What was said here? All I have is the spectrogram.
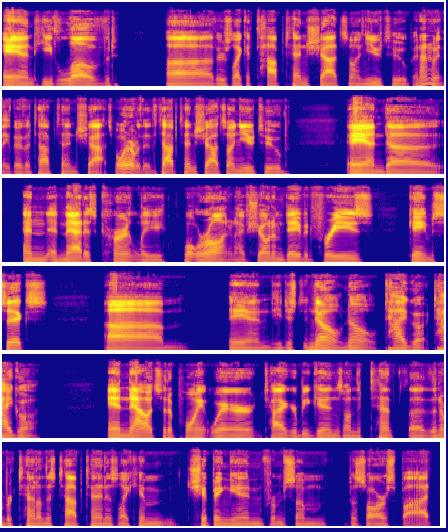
and he loved uh, there's like a top 10 shots on YouTube. And I don't even think they're the top 10 shots, but whatever. They're the top 10 shots on YouTube. And, uh, and, and that is currently what we're on. And I've shown him David Freese, game six. Um, and he just, no, no, Tiger, Tiger. And now it's at a point where Tiger begins on the 10th, uh, the number 10 on this top 10 is like him chipping in from some bizarre spot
